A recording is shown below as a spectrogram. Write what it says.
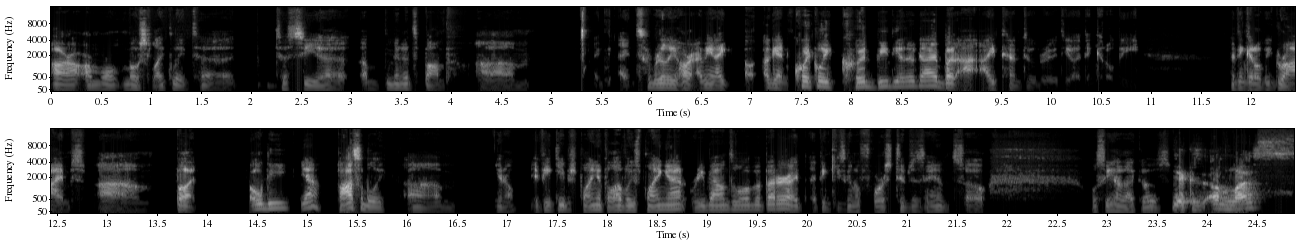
are are more, most likely to to see a, a minutes bump. Um, it's really hard. I mean, I again, Quickley could be the other guy, but I, I tend to agree with you. I think it'll be, I think it'll be Grimes. Um, but Ob, yeah, possibly. Um, you know, if he keeps playing at the level he's playing at, rebounds a little bit better, I, I think he's going to force Thibs' hand. So we'll see how that goes. Yeah, because unless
